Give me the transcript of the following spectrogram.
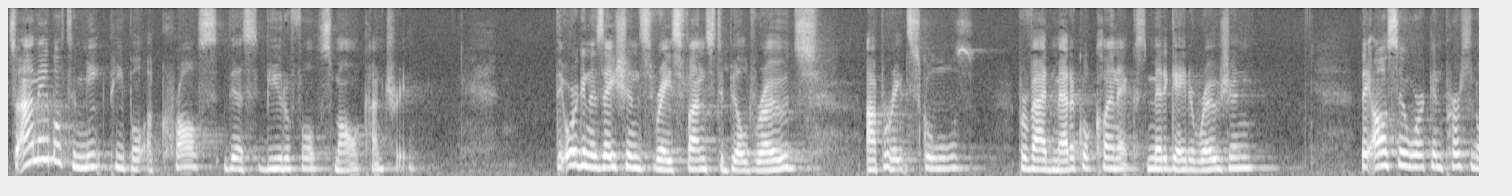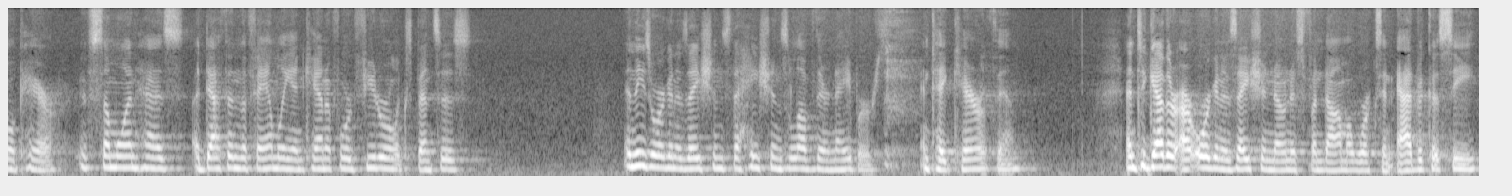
So I'm able to meet people across this beautiful small country. The organizations raise funds to build roads, operate schools, provide medical clinics, mitigate erosion. They also work in personal care. If someone has a death in the family and can't afford funeral expenses, in these organizations, the Haitians love their neighbors and take care of them. And together, our organization, known as Fundama, works in advocacy,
